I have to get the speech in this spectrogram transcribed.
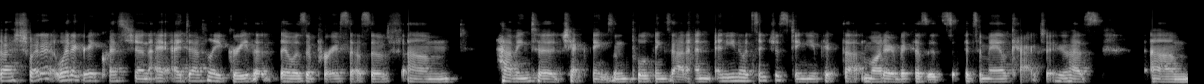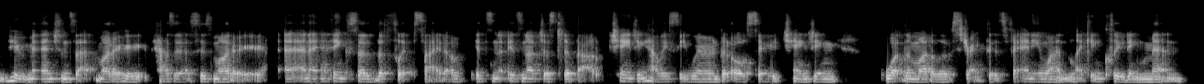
gosh, what a what a great question. I, I definitely agree that there was a process of um, having to check things and pull things out. And and you know, it's interesting you picked that motto because it's it's a male character who has um, who mentions that motto, who has it as his motto. And I think sort of the flip side of it's not, it's not just about changing how we see women, but also changing what the model of strength is for anyone, like including men.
